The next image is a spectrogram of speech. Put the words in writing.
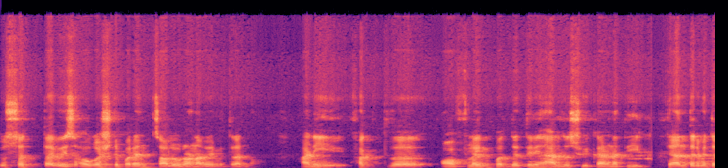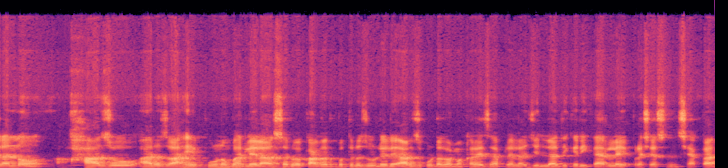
तो सत्तावीस ऑगस्टपर्यंत चालू राहणार आहे मित्रांनो. आणि फक्त ऑफलाईन पद्धतीने अर्ज स्वीकारण्यात येईल. त्यानंतर मित्रांनो हा जो अर्ज आहे पूर्ण भरलेला सर्व कागदपत्र जोडलेले अर्ज कुठं जमा करायचा आपल्याला? जिल्हाधिकारी कार्यालय प्रशासन शाखा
